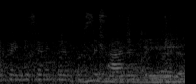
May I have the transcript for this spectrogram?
ట్వంటీ సెవెన్ వస్తే సార్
